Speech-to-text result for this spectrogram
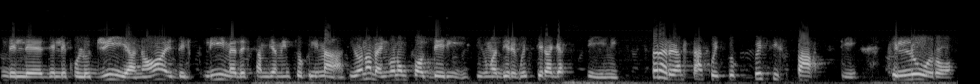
delle, dell'ecologia no? e del clima e del cambiamento climatico, no? vengono un po' deriti, come a dire questi ragazzini, però in realtà questo, questi spazi che loro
